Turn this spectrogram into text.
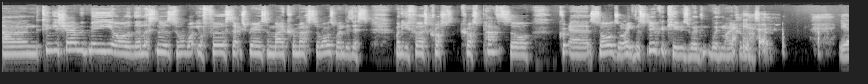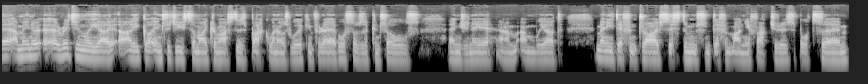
and can you share with me or the listeners what your first experience of MicroMaster was? When did this? When did you first cross cross paths or uh, swords or even snooker cues with with MicroMaster? Yeah. I mean, originally I, I got introduced to MicroMasters back when I was working for Airbus. I was a controls engineer, um, and we had many different drive systems from different manufacturers. But um,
